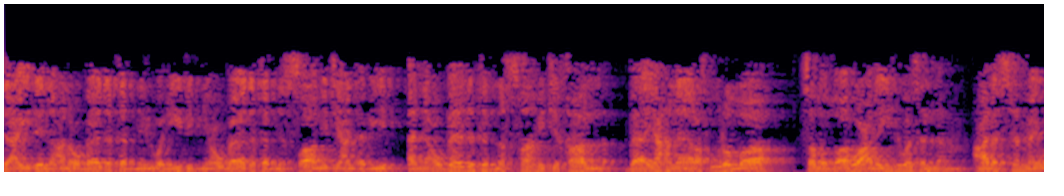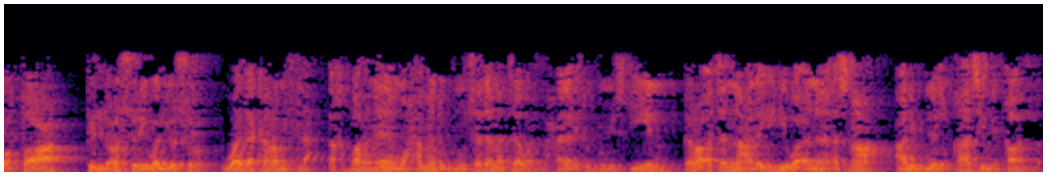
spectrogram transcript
سعيد عن عبادة بن الوليد بن عبادة بن الصامت عن أبيه أن عبادة بن الصامت قال بايعنا رسول الله صلى الله عليه وسلم على السمع والطاعة في العسر واليسر وذكر مثله. أخبرنا محمد بن سلمة والحارث بن مسكين قراءة عليه وأنا أسمع عن ابن القاسم قال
